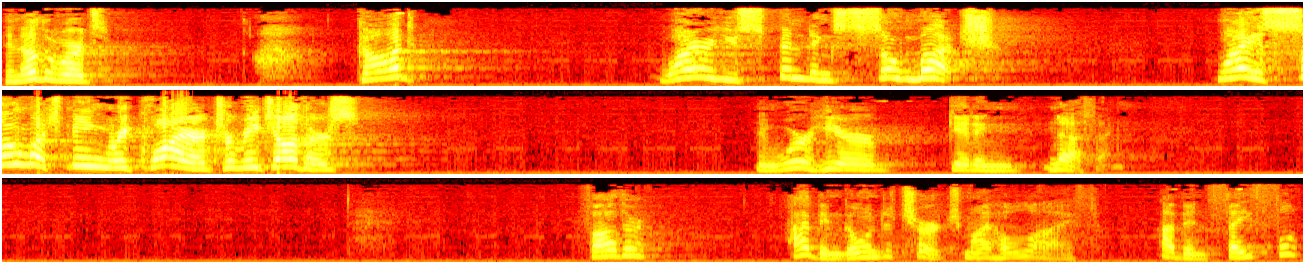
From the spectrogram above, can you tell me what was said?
In other words, God, why are you spending so much why is so much being required to reach others? And we're here getting nothing. Father, I've been going to church my whole life. I've been faithful.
